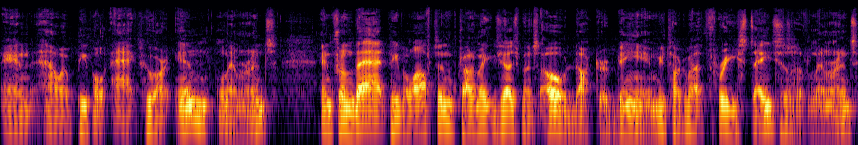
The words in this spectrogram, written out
and how people act who are in limerence. And from that, people often try to make judgments. Oh, Dr. Beam, you talk about three stages of limerence,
